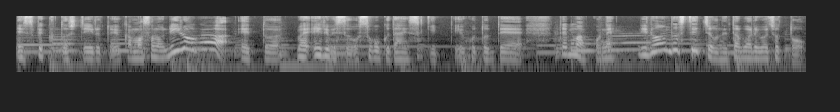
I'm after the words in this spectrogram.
うエスペクトしているというか、まあ、そのリロが、えっとまあ、エルビスをすごく大好きっていうことでで、まあこうね、リロスティッチのネタバレはちょっと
